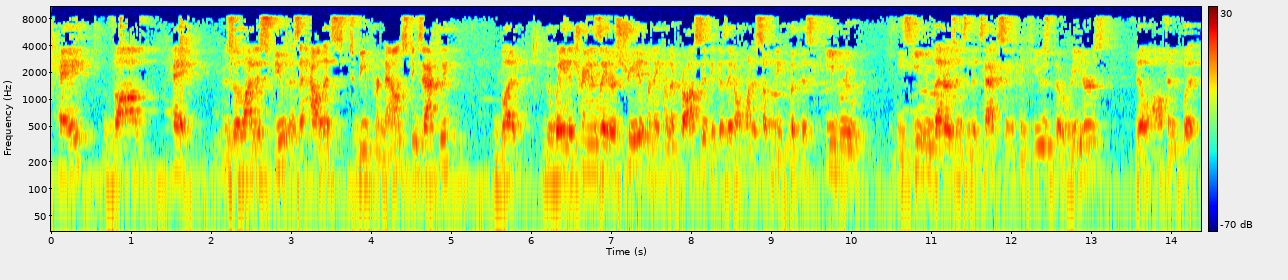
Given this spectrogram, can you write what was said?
Hey, Vav, Hey. There's a lot of dispute as to how that's to be pronounced exactly. But the way the translators treat it when they come across it, because they don't want to suddenly put this Hebrew these Hebrew letters into the text and confuse the readers, they'll often put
